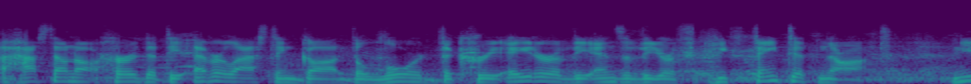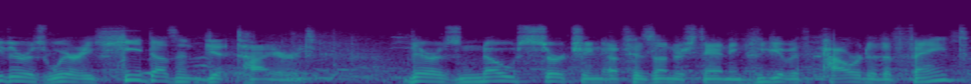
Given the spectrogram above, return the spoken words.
Hast thou not heard that the everlasting God, the Lord, the creator of the ends of the earth, he fainteth not, neither is weary. He doesn't get tired. There is no searching of his understanding. He giveth power to the faint,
